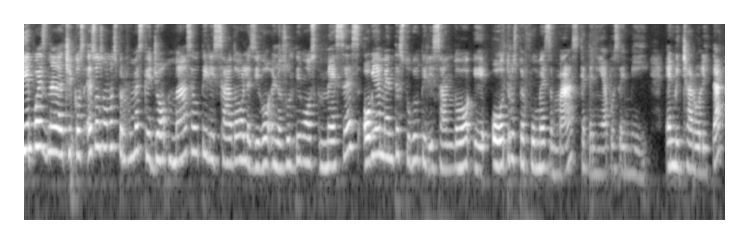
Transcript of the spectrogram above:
Y pues nada, chicos, esos son los perfumes que yo más he utilizado, les digo, en los últimos meses. Obviamente estuve utilizando eh, otros perfumes más que tenía pues en mi, en mi charolita,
